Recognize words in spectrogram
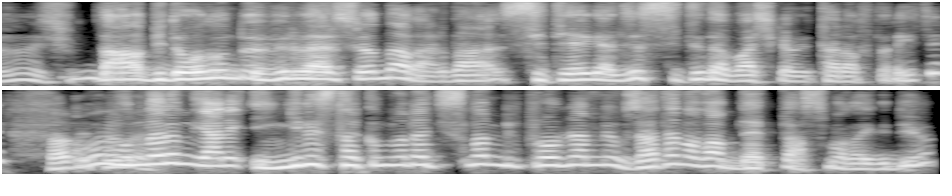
Değil mi? Şimdi daha bir de onun öbür versiyonu da var. Daha City'ye geleceğiz. City de başka bir taraflara gidecek. Tabii, Ama tabii. bunların yani İngiliz takımları açısından bir problem yok. Zaten adam deplasmana gidiyor.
